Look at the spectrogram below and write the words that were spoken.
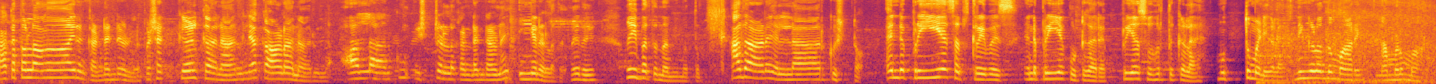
കാക്കത്തൊള്ളായിരം കണ്ടന്റുകളുണ്ട് പക്ഷെ കേൾക്കാൻ ആരുമില്ല കാണാൻ ആരുമില്ല. എല്ലാവർക്കും ഇഷ്ടമുള്ള കണ്ടന്റാണ് ഇങ്ങനെയുള്ളത്. അതായത് റീബത്തും നമിമത്തും. അതാണ് എല്ലാവർക്കും ഇഷ്ടം. എന്റെ പ്രിയ സബ്സ്ക്രൈബേഴ്സ് എന്റെ പ്രിയ കൂട്ടുകാരെ പ്രിയ സുഹൃത്തുക്കളെ മുത്തുമണികളെ നിങ്ങളൊന്നും മാറി നമ്മളും മാറും.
